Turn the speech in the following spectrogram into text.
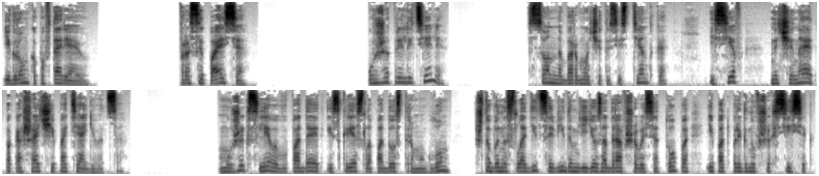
и громко повторяю. Просыпайся!» «Уже прилетели?» Сонно бормочет ассистентка и, сев, начинает покошачьи потягиваться. Мужик слева выпадает из кресла под острым углом, чтобы насладиться видом ее задравшегося топа и подпрыгнувших сисек,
